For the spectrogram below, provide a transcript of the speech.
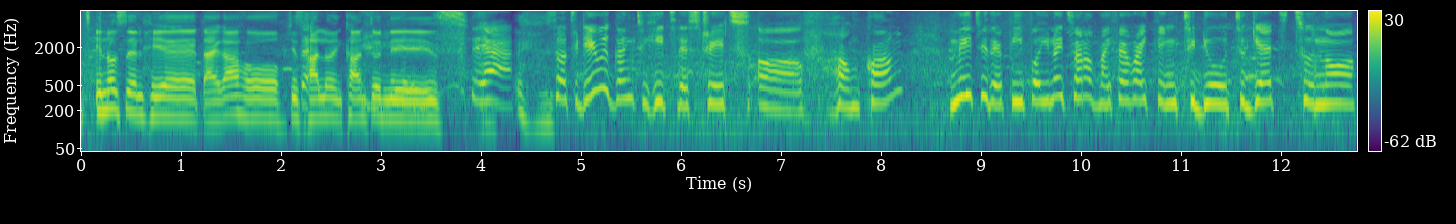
It's innocent here, Tiger Ho, just hello in Cantonese. Yeah. so today we're going to hit the streets of Hong Kong, meet with the people. You know, it's one of my favorite things to do to get to know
